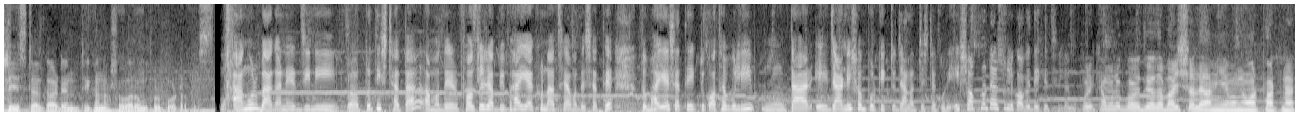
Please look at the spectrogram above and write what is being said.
থ্রি স্টার গার্ডেন ঠিকানা সবরমপুর পোর্ট অফিস আঙুর বাগানের যিনি প্রতিষ্ঠাতা আমাদের ফজলে রাব্বি ভাই এখন আছে আমাদের সাথে। তো ভাইয়ের সাথে একটু কথা বলি তার এই জার্নি সম্পর্কে একটু জানার চেষ্টা করি। এই স্বপ্নটা আসলে কবে দেখেছিলেন? পরীক্ষামূলকভাবে দুই হাজার বাইশ সালে আমি এবং আমার পার্টনার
